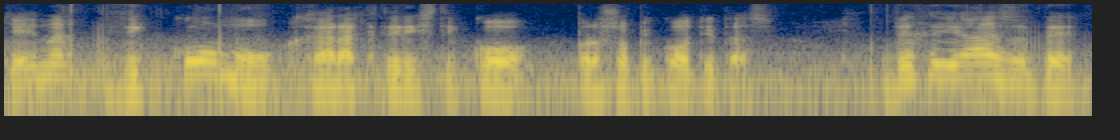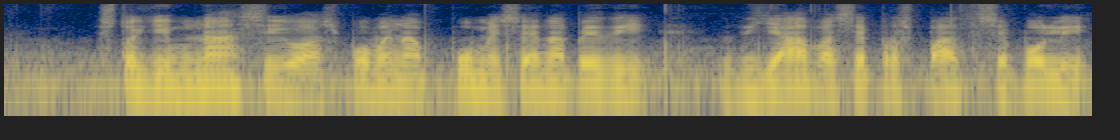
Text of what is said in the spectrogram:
και ένα δικό μου χαρακτηριστικό προσωπικότητας. Δεν χρειάζεται στο γυμνάσιο ας πούμε να πούμε σε ένα παιδί διάβασε, προσπάθησε πολύ.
